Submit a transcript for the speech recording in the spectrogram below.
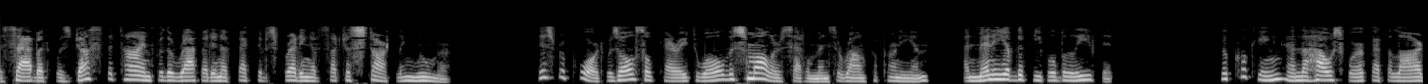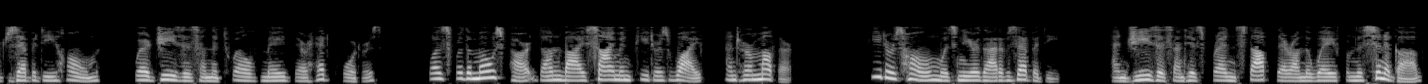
The Sabbath was just the time for the rapid and effective spreading of such a startling rumor. This report was also carried to all the smaller settlements around Capernaum, and many of the people believed it. The cooking and the housework at the large Zebedee home, where Jesus and the twelve made their headquarters, was for the most part done by Simon Peter's wife and her mother. Peter's home was near that of Zebedee, and Jesus and his friends stopped there on the way from the synagogue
